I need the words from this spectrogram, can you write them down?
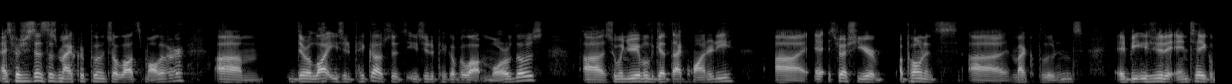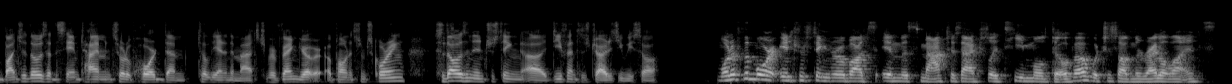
Especially since those micropollutants are a lot smaller, um, they're a lot easier to pick up. So it's easier to pick up a lot more of those. Uh, so when you're able to get that quantity, uh, especially your opponent's uh, micropollutants, it'd be easier to intake a bunch of those at the same time and sort of hoard them till the end of the match to prevent your opponents from scoring. So that was an interesting uh, defensive strategy we saw. One of the more interesting robots in this match is actually Team Moldova, which is on the Red Alliance.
